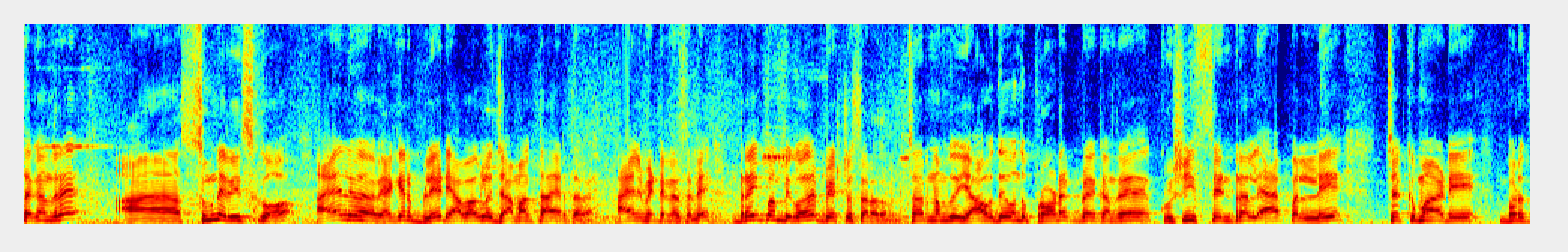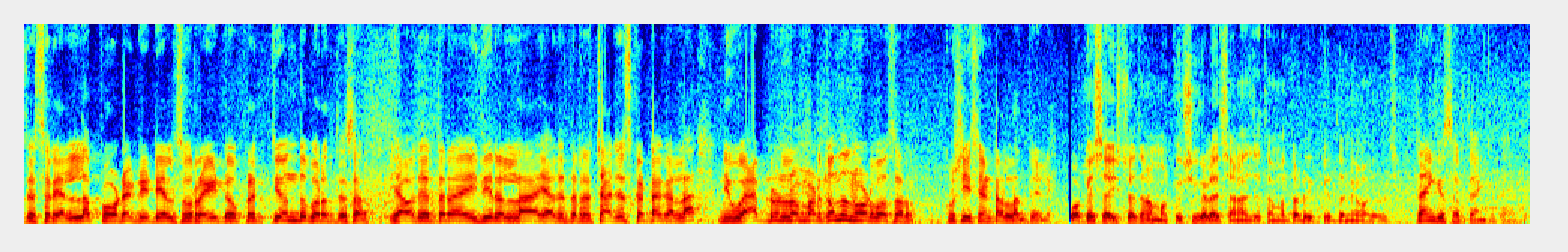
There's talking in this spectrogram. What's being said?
ತಗೊಂಡ್ರೆ ಸುಮ್ಮನೆ ರಿಸ್ಕು. ಆಯಿಲ್ ಯಾಕೆಂದ್ರೆ ಬ್ಲೇಡ್ ಯಾವಾಗಲೂ ಜಾಮ್ ಆಗ್ತಾ ಇರ್ತವೆ ಆಯಿಲ್ ಮೇಂಟೆನೆನ್ಸಲ್ಲಿ. ಡ್ರೈ ಪಂಪಿಗೆ ಹೋದರೆ ಬೆಸ್ಟು ಸರ್ ಅದರಲ್ಲಿ. ಸರ್ ನಮ್ಮದು ಯಾವುದೇ ಒಂದು ಪ್ರಾಡಕ್ಟ್ ಬೇಕಂದರೆ ಕೃಷಿ ಸೆಂಟ್ರಲ್ ಆ್ಯಪಲ್ಲಿ ಚೆಕ್ ಮಾಡಿ ಬರುತ್ತೆ ಸರ್. ಎಲ್ಲ ಪ್ರಾಡಕ್ಟ್ ಡೀಟೇಲ್ಸು ರೈಟು ಪ್ರತಿಯೊಂದು ಬರುತ್ತೆ ಸರ್. ಯಾವುದೇ ಥರ ಇದಿರಲ್ಲ ಯಾವುದೇ ಥರ ಚಾರ್ಜಸ್ ಕಟ್ಟಾಗಲ್ಲ ನೀವು ಆ್ಯಪ್ ಡೌನ್ಲೋಡ್ ಮಾಡ್ಕೊಂಡು ನೋಡ್ಬೋದು ಸರ್ ಕೃಷಿ ಸೆಂಟ್ರಲ್ ಅಂತೇಳಿ. ಓಕೆ ಸರ್ ಇಷ್ಟೊತ್ತು ನಮ್ಮ ಕೃಷಿಗಳ ಚಾನಲ್ ಜೊತೆ ಮಾತಾಡೋದಕ್ಕೆ ಧನ್ಯವಾದಗಳು sir. Thank you sir thank you thank you.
